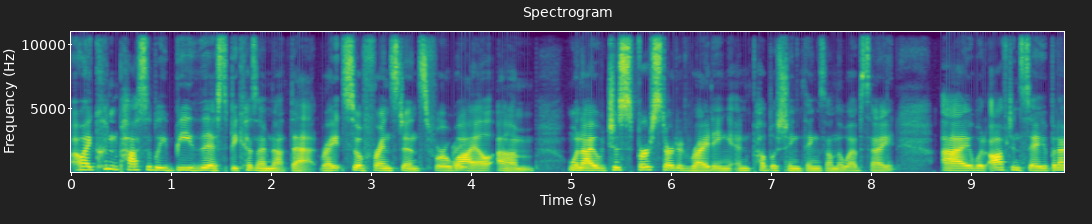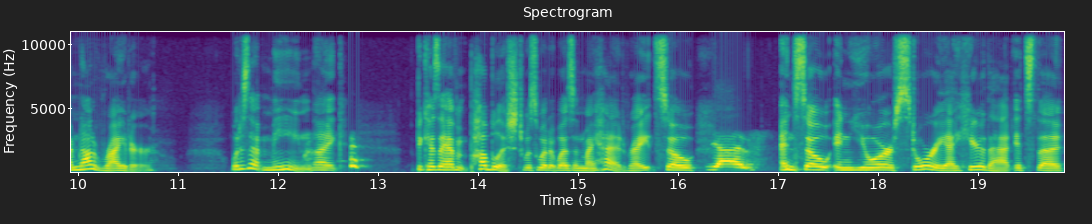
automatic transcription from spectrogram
oh, I couldn't possibly be this because I'm not that, right? So for instance, for a right. while, um, when I just first started writing and publishing things on the website, I would often say, but I'm not a writer. What does that mean? Like because I haven't published was what it was in my head, right? So yes. And so in your story, I hear that it's the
